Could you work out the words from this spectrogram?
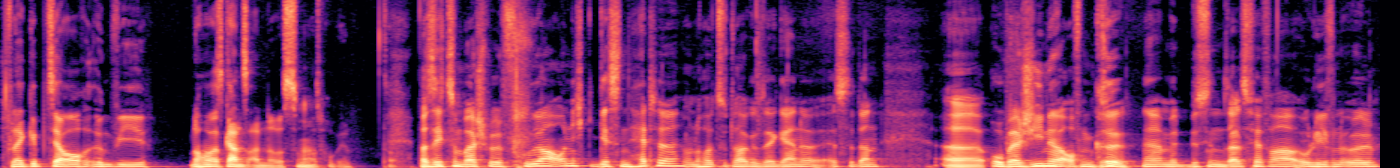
vielleicht gibt es ja auch irgendwie noch mal was ganz anderes zum Ja. Ausprobieren. Was ich zum Beispiel früher auch nicht gegessen hätte und heutzutage sehr gerne esse dann, äh, Aubergine auf dem Grill, ne, mit ein bisschen Salz, Pfeffer, Olivenöl.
